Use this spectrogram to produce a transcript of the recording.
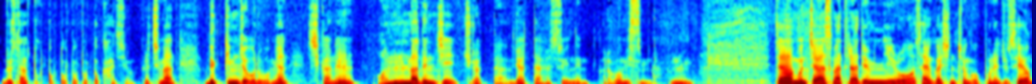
늘상 똑똑똑똑똑똑 가죠. 그렇지만 느낌적으로 보면 시간을 얼마든지 줄였다 늘렸다 할 수 있는 거라고 믿습니다. 음. 자, 문자 스마트 라디오 미니로 사용과 신청곡 보내주세요.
